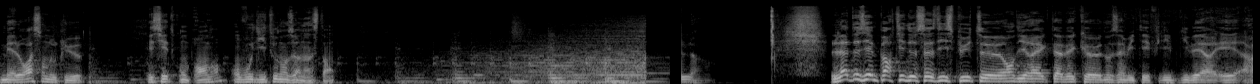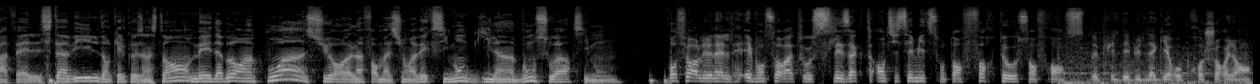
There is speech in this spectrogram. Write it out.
mais elle aura sans doute lieu. Essayez de comprendre. On vous dit tout dans un instant. La deuxième partie de cette dispute euh, en direct avec euh, nos invités Philippe Guibert et Raphaël Steinville dans quelques instants. Mais d'abord un point sur l'information avec Simon Guillain. Bonsoir Simon. Bonsoir Lionel et bonsoir à tous. Les actes antisémites sont en forte hausse en France depuis le début de la guerre au Proche-Orient.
